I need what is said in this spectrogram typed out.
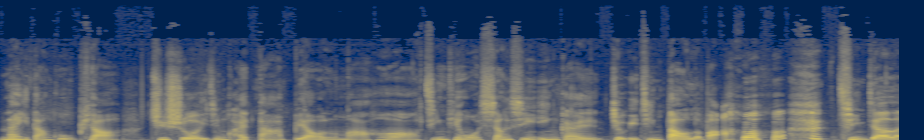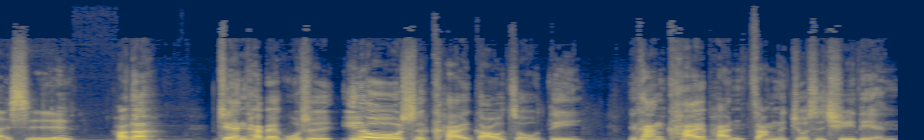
那一档股票，据说已经快达标了嘛，哈，今天我相信应该就已经到了吧？请教老师。好的，今天台北股市又是开高走低，你看开盘涨了九十七点。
